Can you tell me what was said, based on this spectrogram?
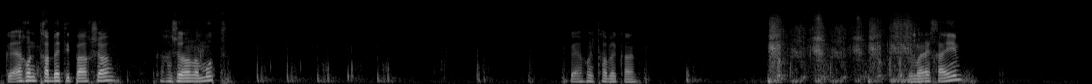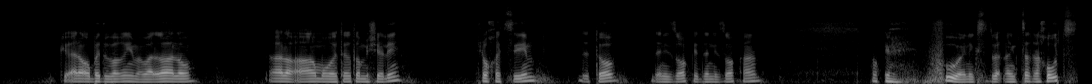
אוקיי, אנחנו נתחבא טיפה עכשיו, ככה שלא נמות. אוקיי, אנחנו נתחבא כאן. זה מלא חיים? אוקיי, היה לו הרבה דברים, אבל לא. לא היה לו הארמור יותר טוב משלי. יש לו חצים, זה טוב. זה נזרוק, את זה נזרוק כאן. אוקיי, פו, אני קצת לחוץ.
